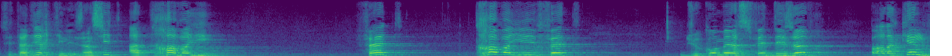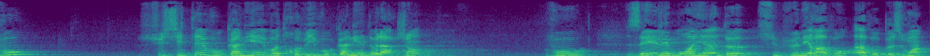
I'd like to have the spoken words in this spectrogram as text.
C'est-à-dire qu'il les incite à travailler. Faites, travaillez, faites du commerce, faites des œuvres par laquelle vous suscitez, vous gagnez votre vie, vous gagnez de l'argent, vous ayez les moyens de subvenir à vos, à vos besoins.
